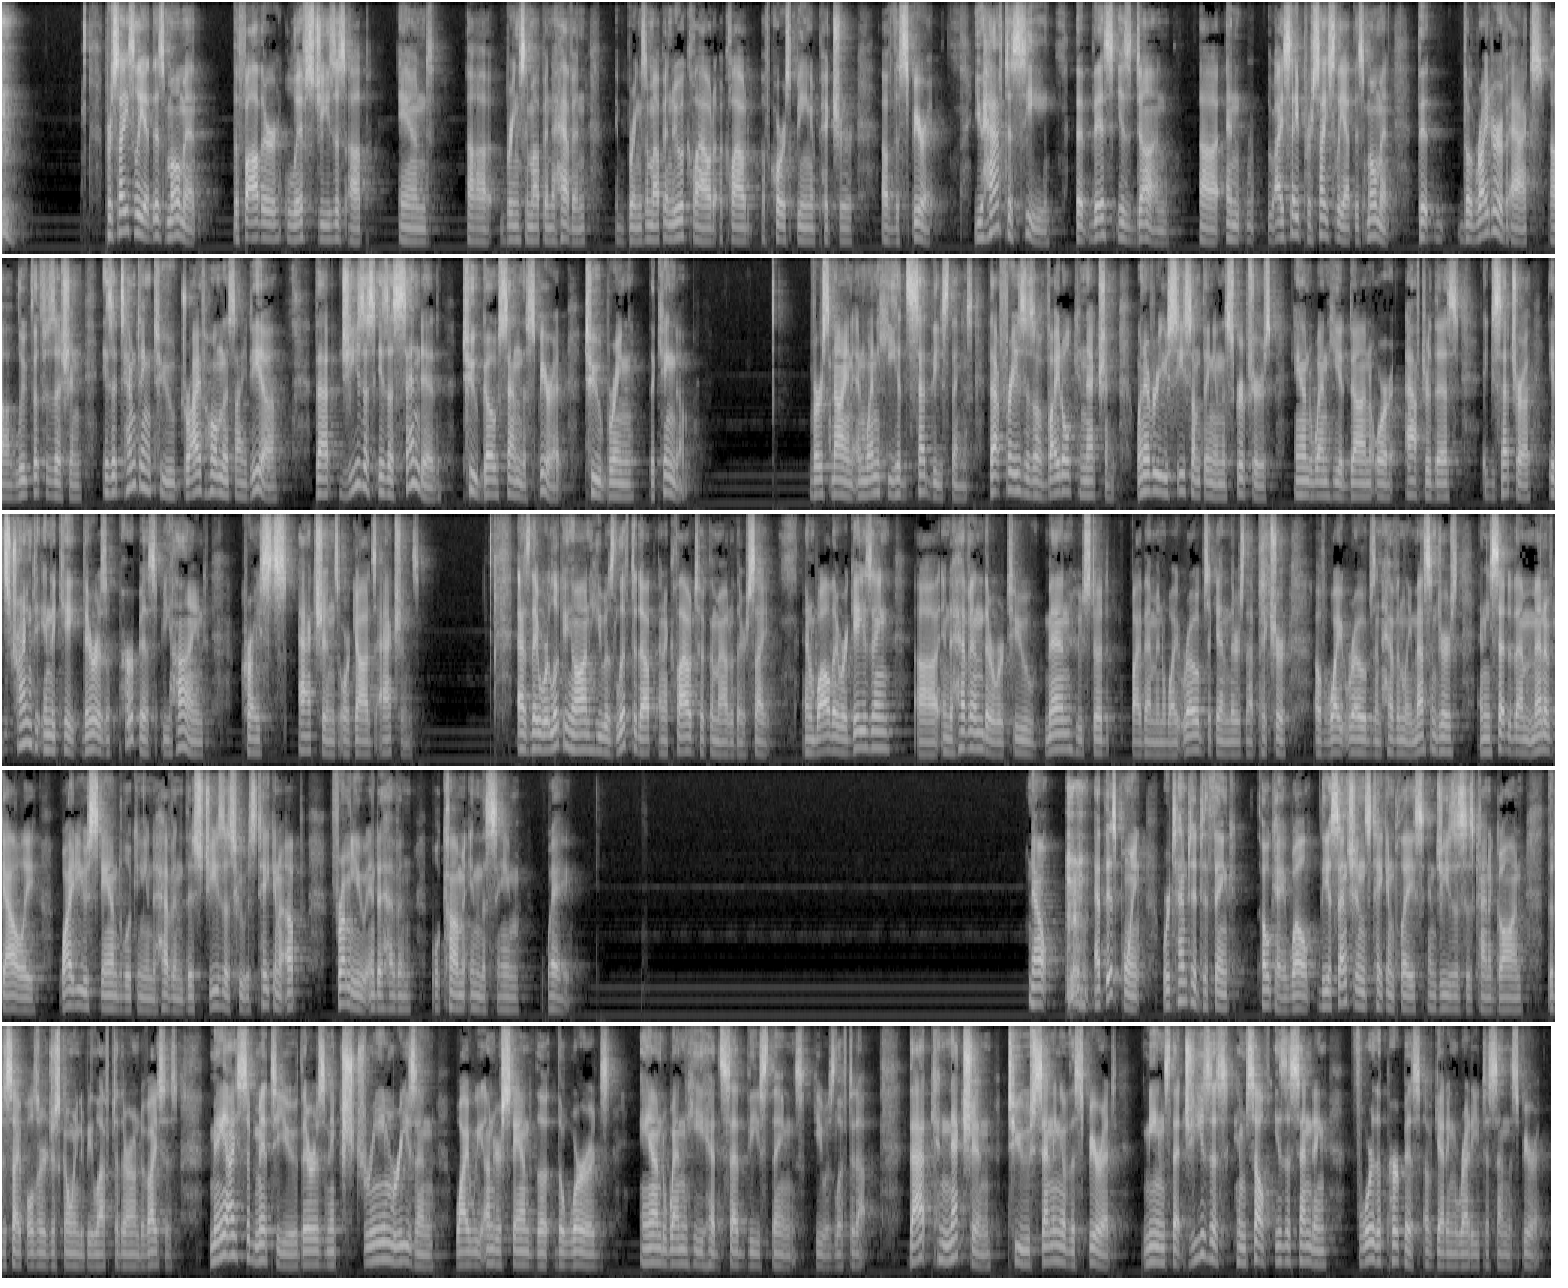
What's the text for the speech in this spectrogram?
Precisely at this moment, the Father lifts Jesus up and uh, brings him up into heaven. It brings him up into a cloud, a cloud, of course, being a picture of the Spirit. You have to see that this is done uh, and I say precisely at this moment that the writer of Acts, uh, Luke the physician, is attempting to drive home this idea that Jesus is ascended to go send the Spirit to bring the kingdom. Verse 9, and when he had said these things, that phrase is a vital connection. Whenever you see something in the scriptures, and when he had done, or after this, etc., it's trying to indicate there is a purpose behind Christ's actions or God's actions. As they were looking on, he was lifted up, and a cloud took them out of their sight. And while they were gazing uh, into heaven, there were two men who stood by them in white robes. Again, there's that picture of white robes and heavenly messengers. And he said to them, Men of Galilee, why do you stand looking into heaven? This Jesus who was taken up from you into heaven will come in the same way. Now, at this point, we're tempted to think, okay, well, the ascension's taken place and Jesus is kind of gone. The disciples are just going to be left to their own devices. May I submit to you, there is an extreme reason why we understand the, the words, and when he had said these things, he was lifted up. That connection to sending of the Spirit means that Jesus himself is ascending for the purpose of getting ready to send the Spirit.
